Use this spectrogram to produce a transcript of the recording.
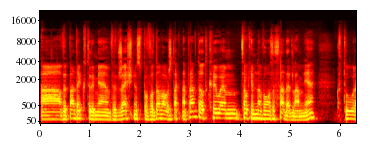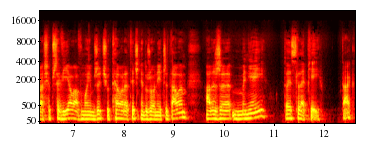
a wypadek, który miałem we wrześniu, spowodował, że tak naprawdę odkryłem całkiem nową zasadę dla mnie, która się przewijała w moim życiu. Teoretycznie dużo o niej czytałem, ale że mniej to jest lepiej. Tak?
